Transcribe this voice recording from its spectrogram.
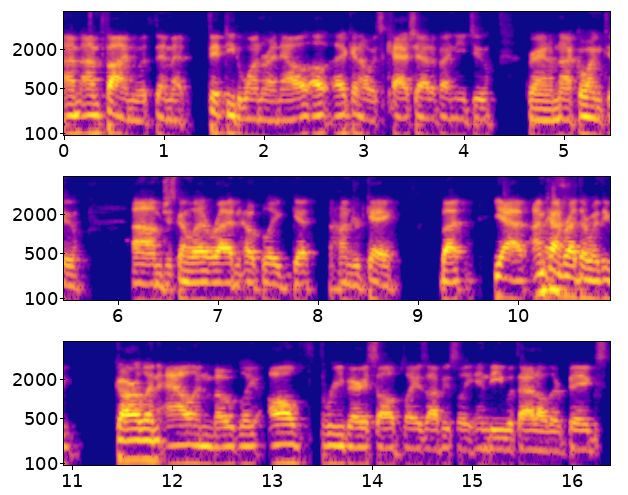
I'm I'm fine with them at 50 to one right now. I'll, i can always cash out if I need to. Grant, I'm not going to. I'm just going to let it ride and hopefully get 100k. But yeah, I'm kind of right there with you. Garland, Allen, Mobley, all three very solid plays. Obviously, Indy without all their bigs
